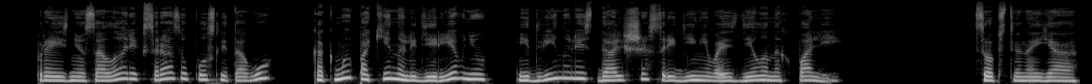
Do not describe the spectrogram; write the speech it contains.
— произнес Аларик сразу после того, как мы покинули деревню и двинулись дальше среди невозделанных полей. Собственно, я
